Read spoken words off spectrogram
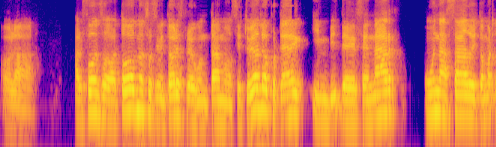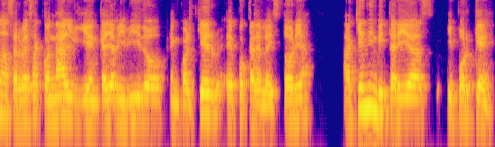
Hola. Alfonso, a todos nuestros invitadores preguntamos, si tuvieras la oportunidad de cenar un asado y tomarte una cerveza con alguien que haya vivido en cualquier época de la historia, ¿a quién invitarías y por qué?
